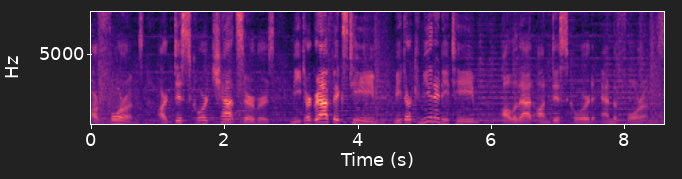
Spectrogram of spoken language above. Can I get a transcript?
our forums, our Discord chat servers, meet our graphics team, meet our community team, all of that on Discord and the forums.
